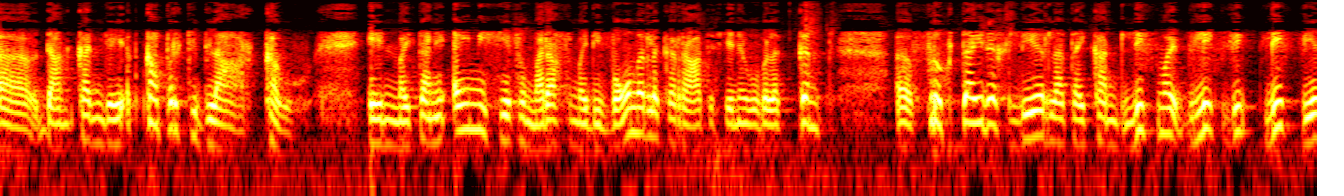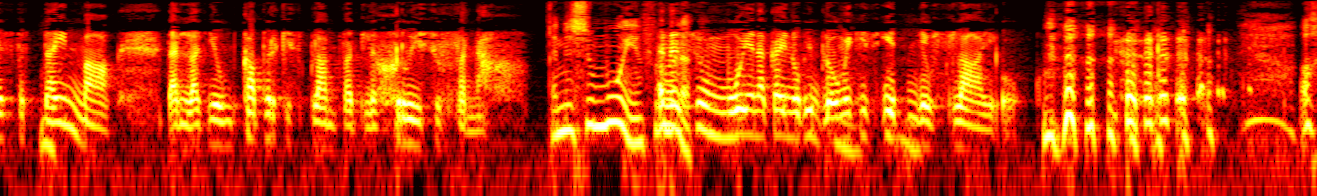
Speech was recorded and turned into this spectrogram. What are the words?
uh dan kan jy 'n kappertjie blaar kou. En my tannie Amy gee vanmiddag vir my die wonderlike raad as jy nou wil 'n kind uh vroegtydig leer dat hy kan lief my lief lief, lief wees vir tuin maak, dan laat jy hom kappertjies plant wat hulle groei so vinnig. En is so mooi en vrolik. En is so mooi en dan kan jy nog die blommetjies eet in jou slaai ook. Ag,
